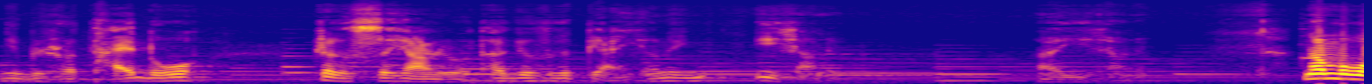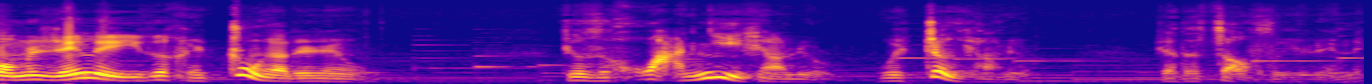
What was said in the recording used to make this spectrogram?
你比如说台独这个思想流，它就是个典型的逆向流，啊，逆向流。那么我们人类一个很重要的任务，就是化逆向流为正向流，叫它造福于人类。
